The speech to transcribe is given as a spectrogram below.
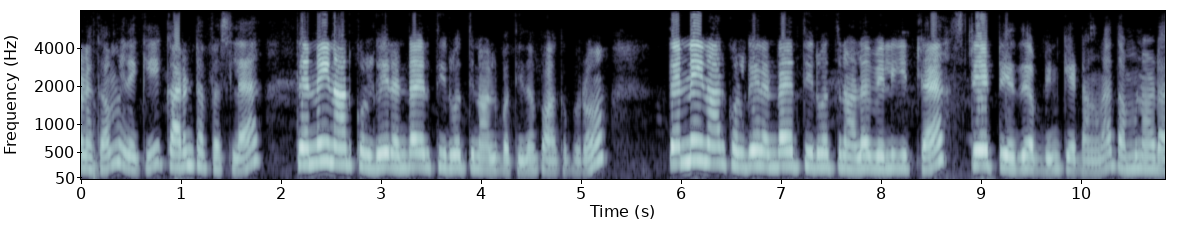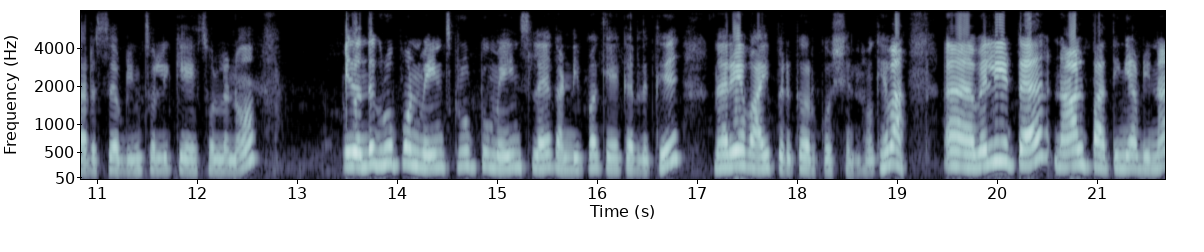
வணக்கம். இன்னைக்கு கரண்ட் அஃபேர்ஸில் தென்னை நாற்கொள்கை ரெண்டாயிரத்தி இருபத்தி நாலு பற்றி தான் பார்க்க போகிறோம் தென்னை நாற்கொள்கை ரெண்டாயிரத்தி இருபத்தி நாலு வெளியிட்ட ஸ்டேட் எது அப்படின்னு கேட்டாங்கன்னா தமிழ்நாடு அரசு அப்படின்னு சொல்லி கே சொல்லணும். இது வந்து group one mains group two மெயின்ஸில் கண்டிப்பாக கேட்குறதுக்கு நிறைய வாய்ப்பு இருக்க ஒரு கொஷின் ஓகேவா வெளியிட்ட நாள் பார்த்தீங்க அப்படின்னா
